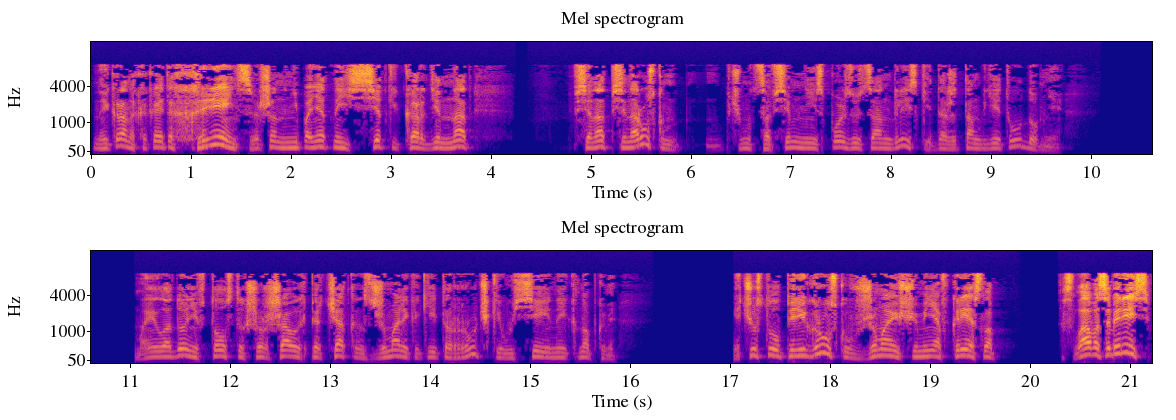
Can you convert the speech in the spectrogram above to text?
На экранах какая-то хрень, совершенно непонятные сетки координат. Все надписи на русском, почему-то совсем не используется английский, даже там, где это удобнее. Мои ладони в толстых шершавых перчатках сжимали какие-то ручки, усеянные кнопками. Я чувствовал перегрузку, вжимающую меня в кресло. — Слава, соберись!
